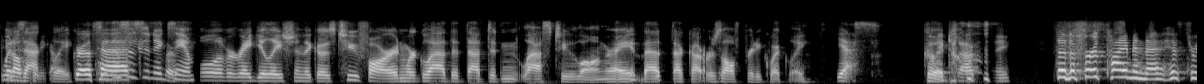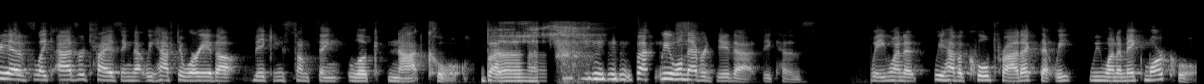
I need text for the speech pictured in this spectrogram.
What exactly. Growth so this is an example of a regulation that goes too far, and we're glad that that didn't last too long, right? Mm-hmm. That that got resolved pretty quickly. Yes. Good. Exactly. So the first time in the history of like advertising that we have to worry about making something look not cool. But uh. but we will never do that because we want to we have a cool product that we we want to make more cool.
